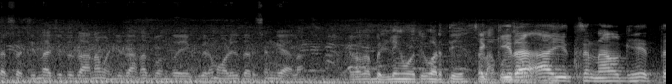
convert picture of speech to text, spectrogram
तर सचिनाची तर जाणं म्हणजे जाणंच बनतो एकविरा मावळीचं दर्शन घ्यायला. हे बघा बिल्डिंग होती वरती जाऊ. आईचं नाव घेत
